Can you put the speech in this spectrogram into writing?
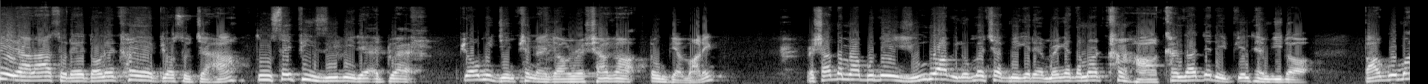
နေတာလားဆိုတဲ့ဒေါ်နယ်ထရန့်ရဲ့ပြောဆိုချက်ဟာသူစိတ်ဖိစီးနေတဲ့အတွက်ပြောမိခြင်းဖြစ်နိုင်ကြောင်းရုရှားကတုံ့ပြန်ပါတယ်။ရုရှားသမ္မတပူတင်ယူသွားပြီလို့မှတ်ချက်ပေးခဲ့တဲ့အမေရိကန်သမ္မတထရန့်ဟာခံစားချက်တွေပြင်းထန်ပြီးတော့ ဘာကူမှ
